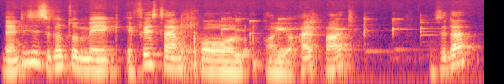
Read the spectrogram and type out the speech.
Then this is going to make a FaceTime call on your iPad. You see that?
